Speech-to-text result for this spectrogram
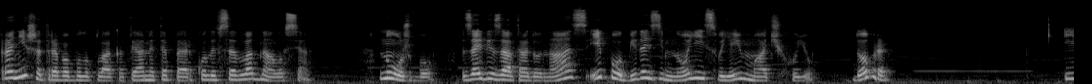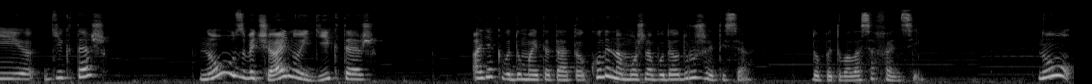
Раніше треба було плакати, а не тепер, коли все владналося. Ну ж бо, зайди завтра до нас і пообідай зі мною і своєю мачехою. Добре? І Дік теж? Ну, звичайно, і Дік теж. А як ви думаєте, тато, коли нам можна буде одружитися? допитувалася Фенсі. Ну,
